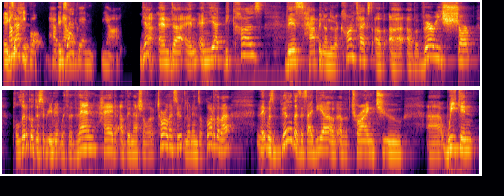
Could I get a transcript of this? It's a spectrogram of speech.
Exactly. Young people have exactly. now been, yeah. Yeah, and uh, and and yet because this happened under the context of, of a very sharp political disagreement with the then head of the National Electoral Institute, Lorenzo Cordova. It was built as this idea of, of trying to uh, weaken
